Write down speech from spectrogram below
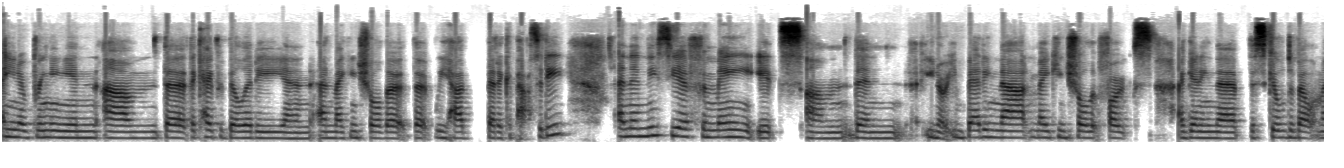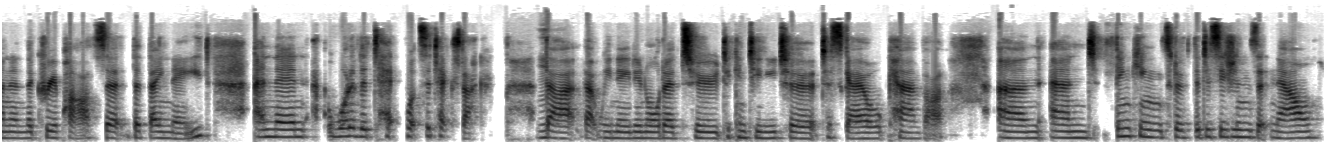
and you know, bringing in um, the the capability and and making sure that that we had better capacity. And then this year, for me, it's um, then you know embedding that, making sure that folks are getting the the skill development and the career paths that that they need. And then what are the tech? What's the tech stack that that we need in order to to continue to to scale Canva, um, and thinking sort of the decisions that now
